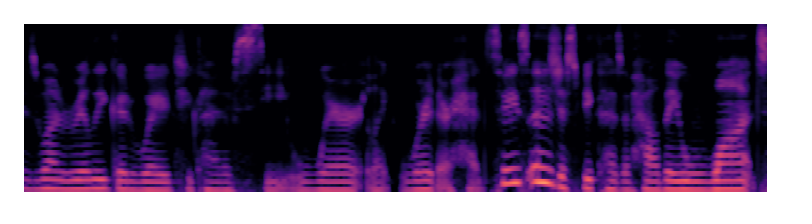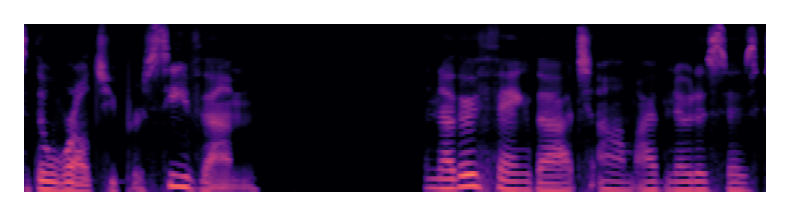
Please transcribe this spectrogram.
is one really good way to kind of see where like where their headspace is just because of how they want the world to perceive them Another thing that um, I've noticed is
